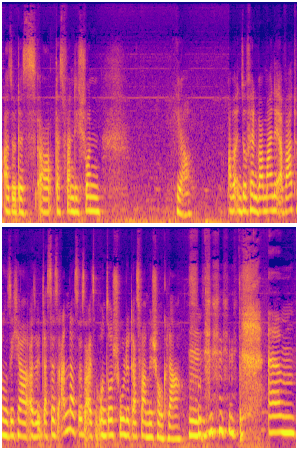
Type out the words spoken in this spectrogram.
Also das, äh, das fand ich schon, ja. Aber insofern war meine Erwartung sicher, also dass das anders ist als unsere Schule, das war mir schon klar. Ähm,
